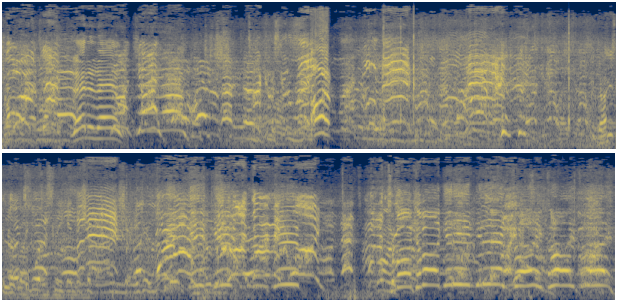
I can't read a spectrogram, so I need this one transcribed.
Come on, lads! Let it out. Up! Come on, come on, get in, get in. Drive, drive, drive.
